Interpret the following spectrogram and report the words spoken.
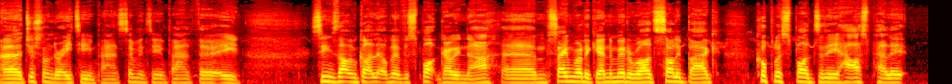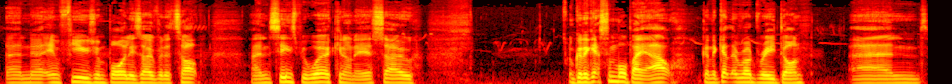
Uh, just under 18 pounds, 17 pound 13. Seems like we've got a little bit of a spot going now. Um, same rod again, the middle rod, solid bag, couple of spods of the house pellet and uh, infusion boilies over the top. And seems to be working on here. So I'm gonna get some more bait out, I'm gonna get the rod redone and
